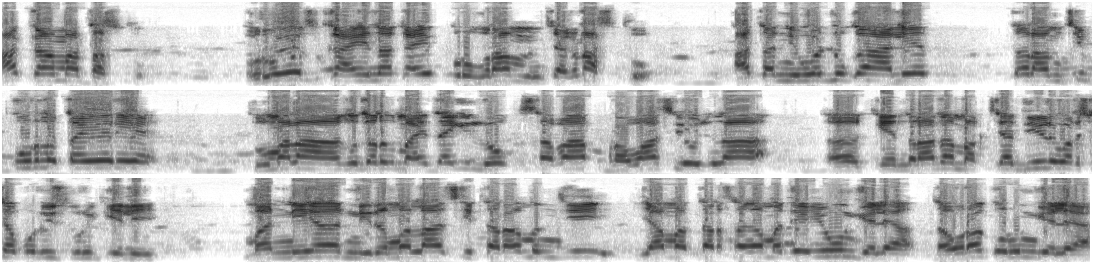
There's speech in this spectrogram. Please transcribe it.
हा कामात असतो. रोज काही ना काही प्रोग्राम आमच्याकडे असतो. आता निवडणुका आले तर आमची पूर्ण तयारी आहे. तुम्हाला अगोदरच माहीत आहे की लोकसभा प्रवास योजना केंद्रानं मागच्या दीड वर्षापूर्वी सुरू केली. माननीय निर्मला सीतारामनजी या मतदारसंघामध्ये येऊन गेल्या दौरा करून गेल्या.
